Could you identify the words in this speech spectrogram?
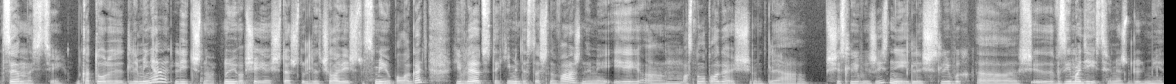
ценностей, которые для меня лично, ну и вообще я считаю, что для человечества, смею полагать, являются такими достаточно важными и э, основополагающими для счастливой жизни и для счастливых э, взаимодействий между людьми.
